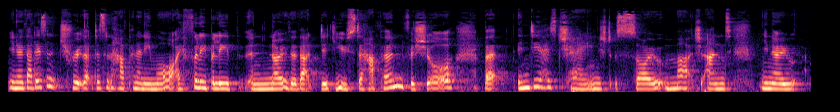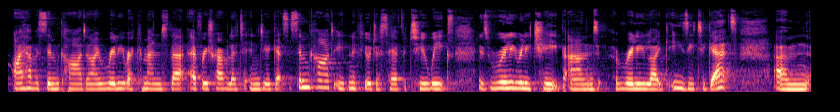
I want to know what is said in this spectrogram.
you know that isn't true that doesn't happen anymore. I fully believe and know that that did used to happen for sure. But india has changed so much. And you know i have a sim card and i really recommend that every traveler to india gets a sim card even if you're just here for two weeks. It's really really cheap and really like easy to get. Um,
